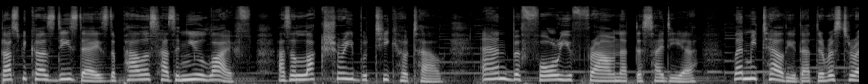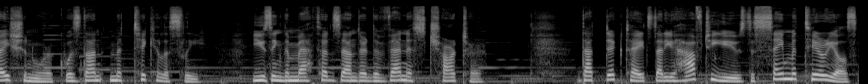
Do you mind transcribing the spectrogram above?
That's because these days the palace has a new life as a luxury boutique hotel. And before you frown at this idea, let me tell you that the restoration work was done meticulously, using the methods under the Venice Charter. That dictates that you have to use the same materials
